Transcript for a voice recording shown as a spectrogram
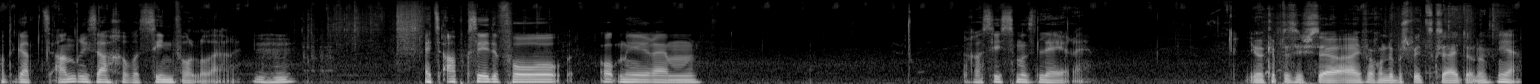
Oder gibt es andere Sachen, die sinnvoller wären? Mhm. Jetzt abgesehen davon, ob wir ähm, Rassismus lehren. Ja, ich glaube, das ist sehr einfach und überspitzt gesagt, oder? Ja.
